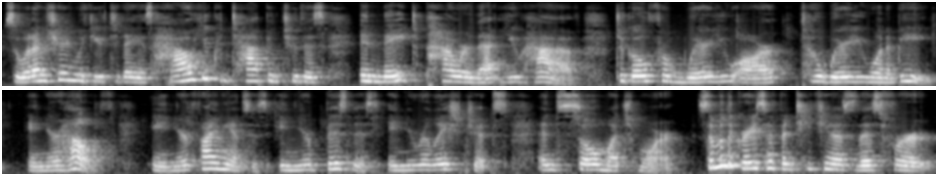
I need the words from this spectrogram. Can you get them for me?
So, what I'm sharing with you today is how you can tap into this innate power that you have to go from where you are to where you want to be in your health, in your finances, in your business, in your relationships, and so much more. Some of the greats have been teaching us this for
